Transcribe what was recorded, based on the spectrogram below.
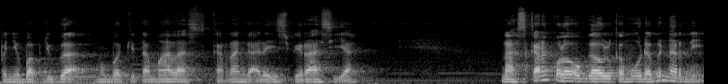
penyebab juga membuat kita malas karena nggak ada inspirasi ya. Nah, sekarang kalau gaul kamu udah benar nih,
